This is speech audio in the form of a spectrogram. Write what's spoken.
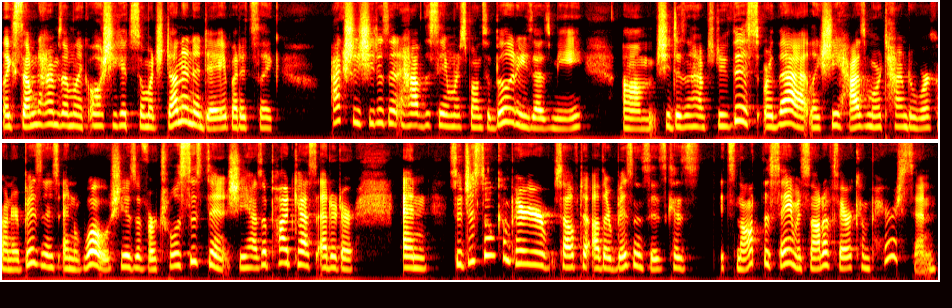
Like sometimes I'm like, oh, she gets so much done in a day, but it's like, actually, she doesn't have the same responsibilities as me. Um, she doesn't have to do this or that. Like she has more time to work on her business. And whoa, she has a virtual assistant. She has a podcast editor. And so just don't compare yourself to other businesses because it's not the same. It's not a fair comparison.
